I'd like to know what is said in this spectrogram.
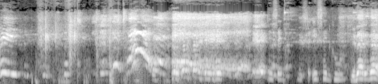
इस साइड इस साइड घूम इधर इधर।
